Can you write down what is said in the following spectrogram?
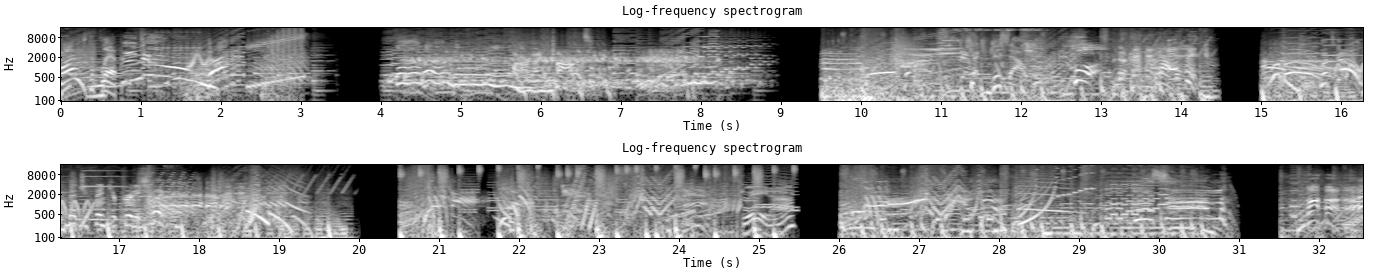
patties to flip. Aren't I pumped? Check this out. Epic! Let's go! Bet you think you're pretty slick. Sweet, huh? Ha ha ha!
